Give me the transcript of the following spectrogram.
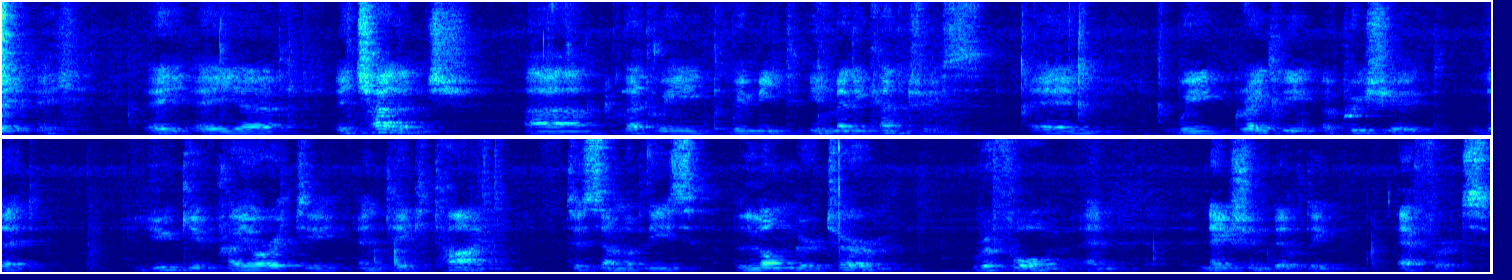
a, a, a, a, uh, a challenge um, that we, we meet in many countries. And we greatly appreciate that you give priority and take time to some of these longer term reform and nation building efforts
